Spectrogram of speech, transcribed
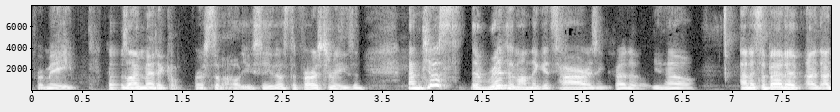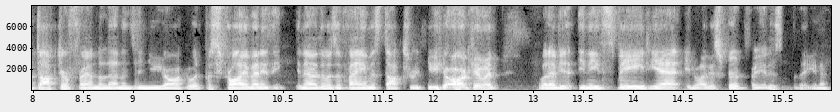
for me, because I'm medical, first of all, you see, that's the first reason. And just the rhythm on the guitar is incredible, you know and it's about a, a, a, doctor friend of Lennon's in New York who would prescribe anything. You know, there was a famous doctor in New York who would, whatever you, you need speed, yeah, he'd write a script for you, this thing, you know.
